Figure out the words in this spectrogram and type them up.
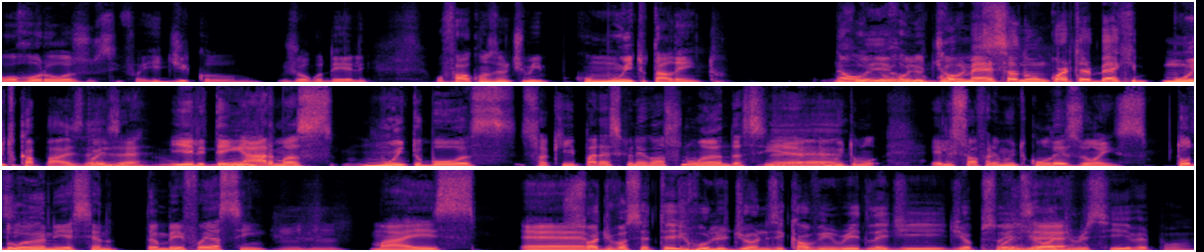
horroroso, assim, foi ridículo o jogo dele. O Falcons é um time com muito talento. Não, e Jones. começa num quarterback muito capaz, né? Pois é. E ele tem Muito. armas muito boas, só que parece que o negócio não anda, assim. É, É. é muito. Eles sofrem muito com lesões. Todo Sim. ano, e esse ano também foi assim. Uhum. Mas. é, Só de você ter Julio Jones e Calvin Ridley de, de opções Pois de é. wide receiver, pô.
